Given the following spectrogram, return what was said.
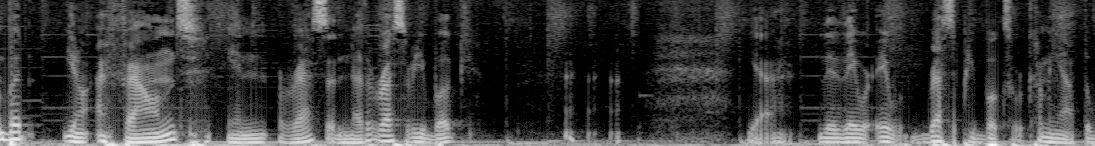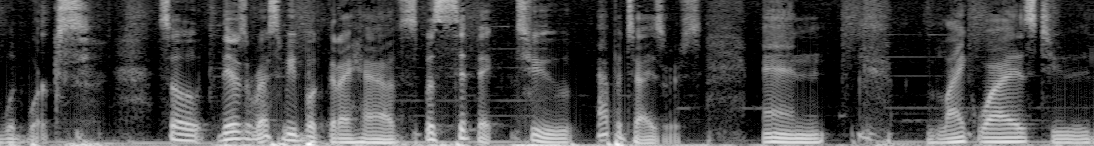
but you know, I found in rest another recipe book. yeah, they, they were it, recipe books were coming out the woodworks. So there's a recipe book that I have specific to appetizers, and likewise to,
